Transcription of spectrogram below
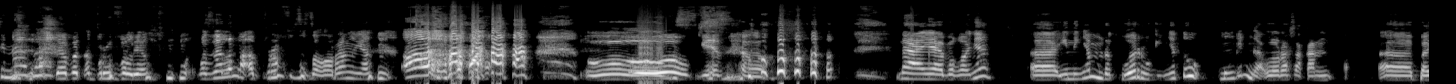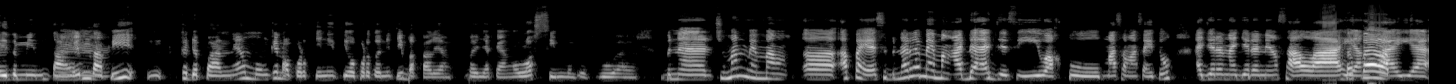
Kenapa? dapat approval yang maksudnya lo nggak approve seseorang yang Oh, Oops. gitu. nah ya pokoknya eh, intinya menurut gue ruginya tuh mungkin nggak lo rasakan eh, by the meantime Hmm. tapi ke depannya mungkin opportunity opportunity bakal yang banyak yang loss sih menurut gue Benar, cuman memang eh, apa ya sebenarnya memang ada aja sih waktu masa-masa itu ajaran-ajaran yang salah yang Tetap. kayak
